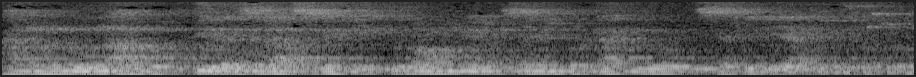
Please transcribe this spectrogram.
Kalau lu lalu tidak jelas begitu, orang bilang saya berkat lu, saya tidak yakin betul.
